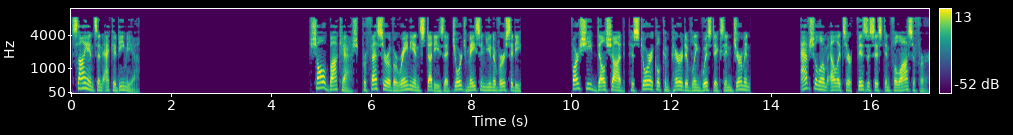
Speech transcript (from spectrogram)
Science and academia. Shaul Bakhash, professor of Iranian studies at George Mason University. Farshid Delshad, historical comparative linguistics in German. Avshalom Elitzur, physicist and philosopher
